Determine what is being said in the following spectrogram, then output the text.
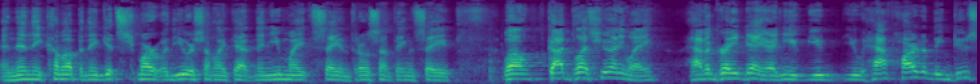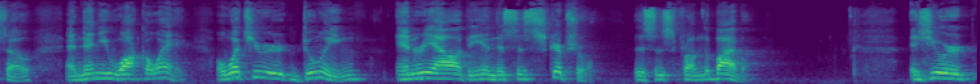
and then they come up and they get smart with you or something like that, and then you might say and throw something and say, "Well, God bless you anyway. Have a great day," and you you you half-heartedly do so, and then you walk away. Well, what you're doing in reality, and this is scriptural, this is from the Bible, is you're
